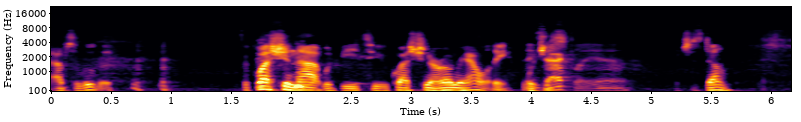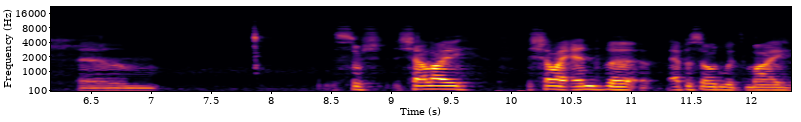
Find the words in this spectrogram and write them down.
absolutely. To question that would be to question our own reality, which exactly. Yeah. is which is dumb. Um. So sh- shall I? Shall I end the episode with my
